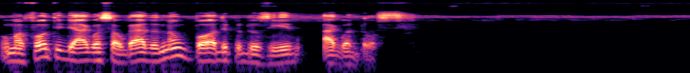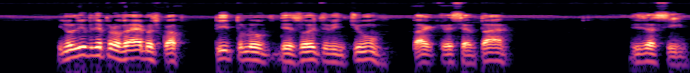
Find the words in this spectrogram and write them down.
uma fonte de água salgada não pode produzir água doce. E no livro de Provérbios, capítulo 18 e 21, para acrescentar, Diz assim:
